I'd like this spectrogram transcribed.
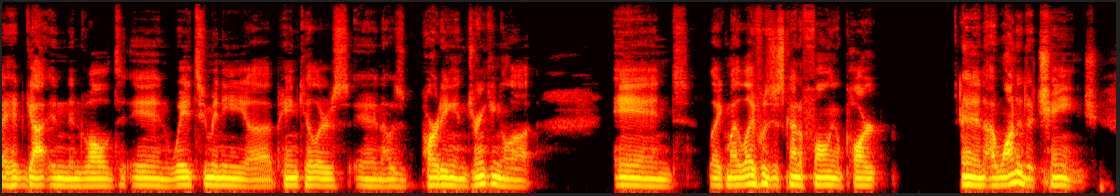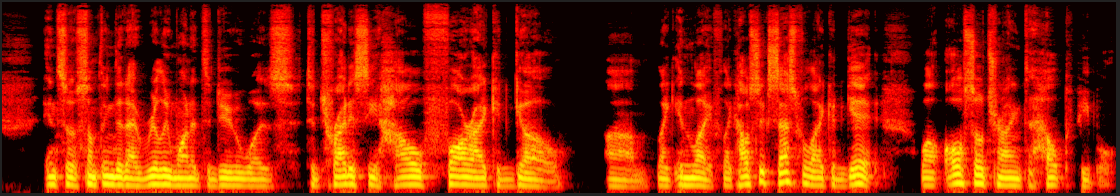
I had gotten involved in way too many uh, painkillers, and I was partying and drinking a lot, and like my life was just kind of falling apart, and I wanted to change. And so something that I really wanted to do was to try to see how far I could go um, like in life, like how successful I could get while also trying to help people.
